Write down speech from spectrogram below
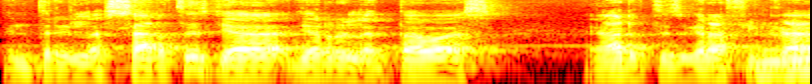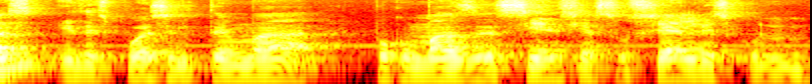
entre las artes. Ya, ya relatabas artes gráficas y después el tema poco más de ciencias sociales con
